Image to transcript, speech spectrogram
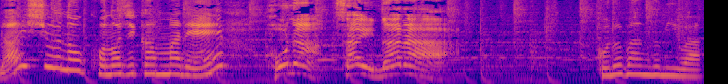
来週のこの時間までほなさいならこの番組は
